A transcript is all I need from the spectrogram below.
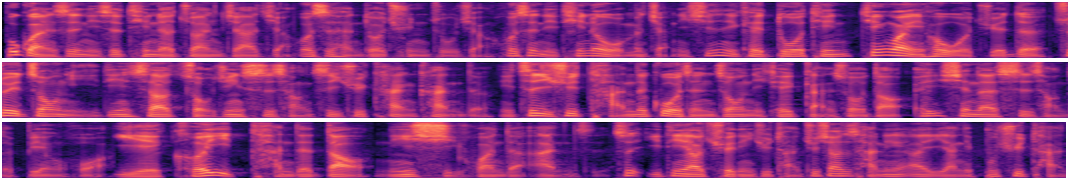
不管是你是听了专家讲，或是很多群主讲，或是你听了我们讲，你其实你可以多听。听完以后，我觉得最终你一定是要走进市场，自己去看看的。你自己去谈的过程中，你可以感受到，哎，现在市场的变化，也可以谈得到你喜欢的案子。这一定要确定去谈，就像是谈恋爱一样，你不去谈，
